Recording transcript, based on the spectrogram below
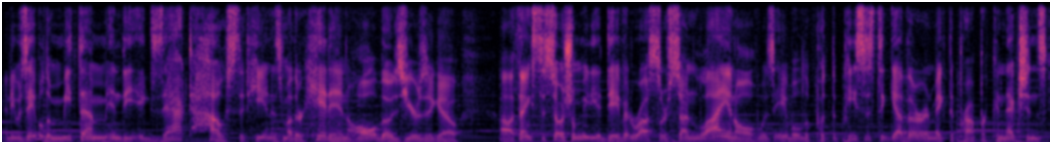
And he was able to meet them in the exact house that he and his mother hid in all those years ago. Uh, thanks to social media, David Rossler's son Lionel was able to put the pieces together and make the proper connections.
